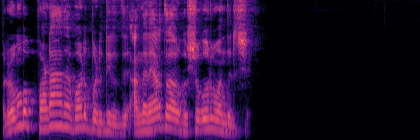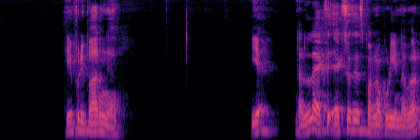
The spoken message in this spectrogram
ரொம்ப படாத பாடுபடுத்திடுது அந்த நேரத்தில் அவருக்கு சுகரும் வந்துடுச்சு எப்படி பாருங்க. ஏ நல்ல எக்ஸ எக்ஸசைஸ் பண்ணக்கூடிய நபர்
